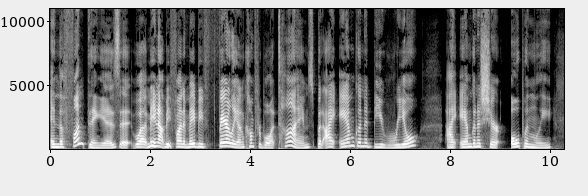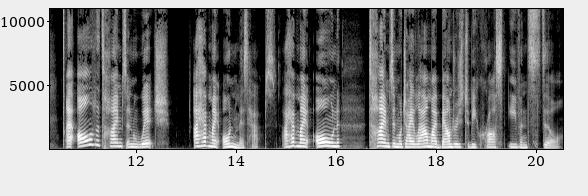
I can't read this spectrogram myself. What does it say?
And the fun thing is, it, well, it may not be fun, it may be fairly uncomfortable at times, but I am going to be real. I am going to share openly at all of the times in which I have my own mishaps. I have my own times in which I allow my boundaries to be crossed even still.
